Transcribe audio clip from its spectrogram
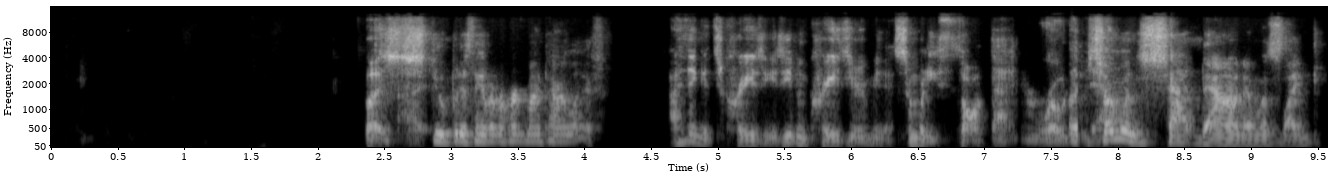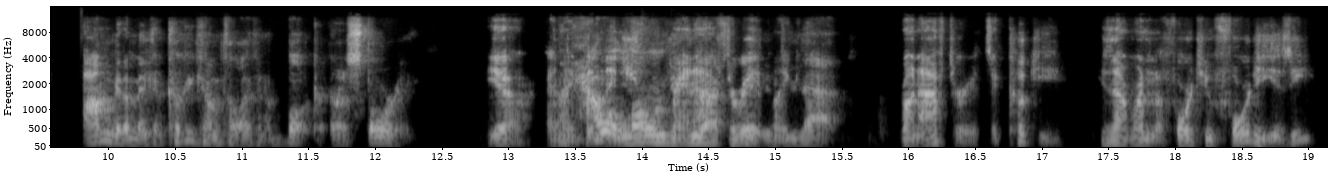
But It's the I, stupidest thing I've ever heard in my entire life. I think it's crazy. It's even crazier to me that somebody thought that and wrote Like it down. someone sat down and was like, I'm going to make a cookie come to life in a book or a story. yeah, and like, like, how then they alone ran you have after to it, like do that? run after it. It's a cookie. He's not running a four two forty, is he?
